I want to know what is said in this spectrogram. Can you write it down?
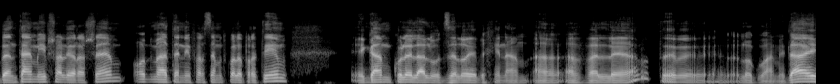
בינתיים אי אפשר להירשם, עוד מעט אני אפרסם את כל הפרטים, גם כולל עלות, זה לא יהיה בחינם, אבל עלות לא גבוהה מדי.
